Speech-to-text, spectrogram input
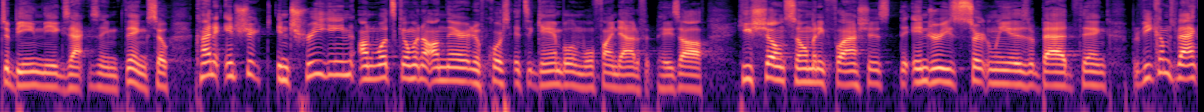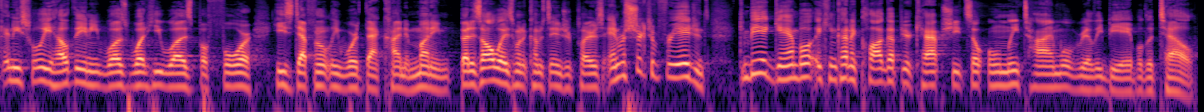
to being the exact same thing. So kind of intri- intriguing on what's going on there. And of course, it's a gamble, and we'll find out if it pays off. He's shown so many flashes. The injuries certainly is a bad thing. But if he comes back and he's fully healthy and he was what he was before, he's definitely worth that kind of money. But as always, when it comes to injured players and restricted free agents, can be a gamble. It can kind of clog up your cap sheet, so only time will really be able to tell.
